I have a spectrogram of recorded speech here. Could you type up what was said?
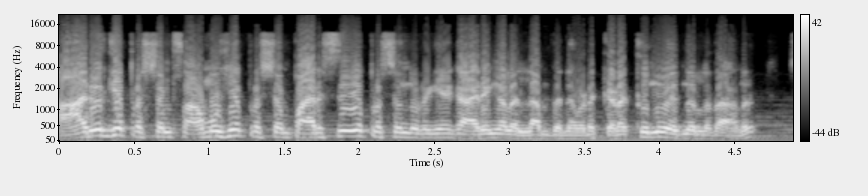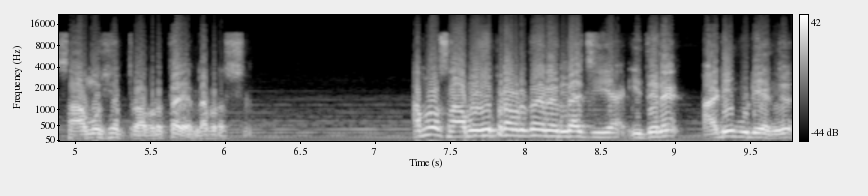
ആരോഗ്യ പ്രശ്നം സാമൂഹ്യ പ്രശ്നം പാരിസ്ഥിതിക പ്രശ്നം തുടങ്ങിയ കാര്യങ്ങളെല്ലാം തന്നെ അവിടെ കിടക്കുന്നു എന്നുള്ളതാണ് സാമൂഹ്യ പ്രവർത്തകരുടെ പ്രശ്നം. അപ്പോൾ സാമൂഹ്യ പ്രവർത്തകർ എന്താ ചെയ്യുക? ഇതിനെ അടിപൊളി അങ്ങ്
